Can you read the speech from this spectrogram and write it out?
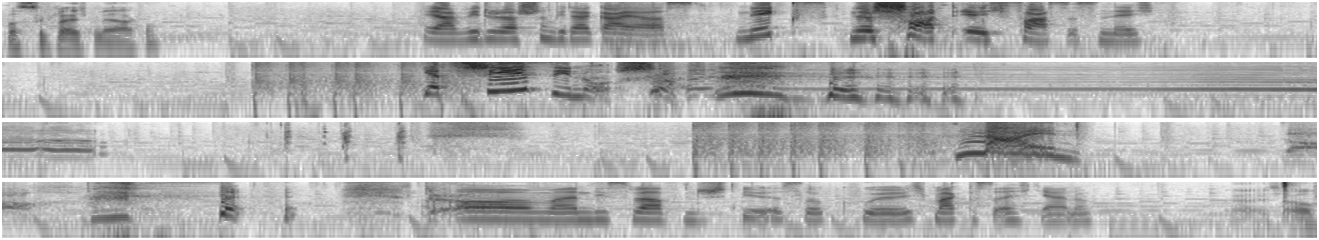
Musst du gleich merken. Ja, wie du da schon wieder geierst. Nix, ne Shot, ich fass es nicht. Jetzt schieß ihn! oh. Nein! Doch! Oh Mann, dieses Waffenspiel ist so cool. Ich mag das echt gerne. Ja, ich auch.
